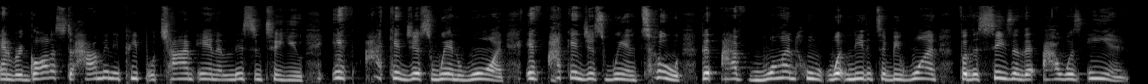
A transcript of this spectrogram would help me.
And regardless to how many people chime in and listen to you, if I can just win one, if I can just win two, that I've won who what needed to be won for the season that I was in.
